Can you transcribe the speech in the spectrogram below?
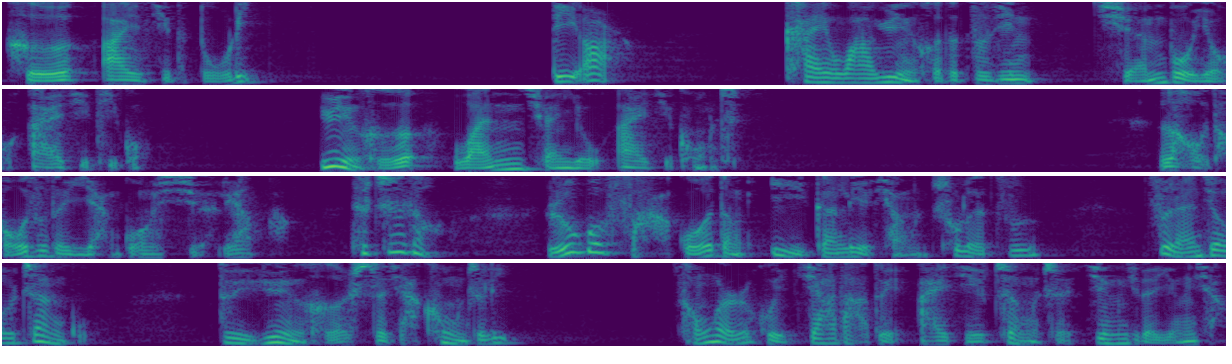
和埃及的独立。第二，开挖运河的资金全部由埃及提供，运河完全由埃及控制。老头子的眼光雪亮啊，他知道，如果法国等一干列强出了资，自然就要占股，对运河施加控制力。从而会加大对埃及政治经济的影响。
